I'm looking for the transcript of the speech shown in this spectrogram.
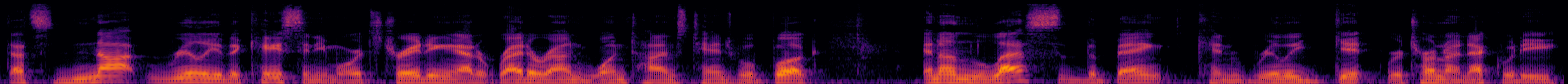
That's not really the case anymore. It's trading at right around one times tangible book. And unless the bank can really get return on equity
